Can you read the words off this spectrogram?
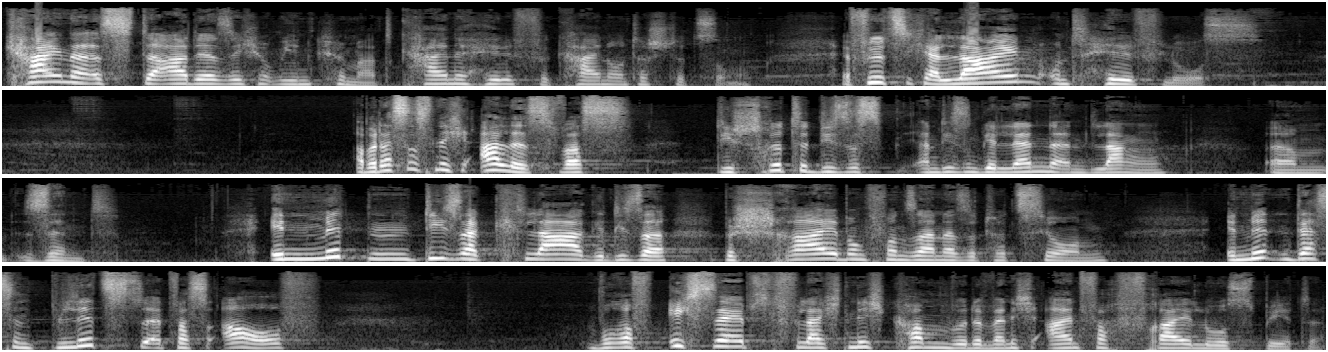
Keiner ist da, der sich um ihn kümmert. Keine Hilfe, keine Unterstützung. Er fühlt sich allein und hilflos. Aber das ist nicht alles, was die Schritte dieses, an diesem Gelände entlang ähm, sind. Inmitten dieser Klage, dieser Beschreibung von seiner Situation, inmitten dessen blitzt so etwas auf, worauf ich selbst vielleicht nicht kommen würde, wenn ich einfach frei losbete.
